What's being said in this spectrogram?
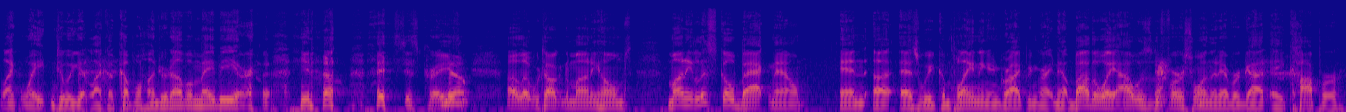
Like, wait until we get like a couple hundred of them, maybe, or you know, it's just crazy. Yeah. Uh, look, we're talking to Monty Holmes. Monty, let's go back now. And uh, as we're complaining and griping right now, by the way, I was the first one that ever got a copper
